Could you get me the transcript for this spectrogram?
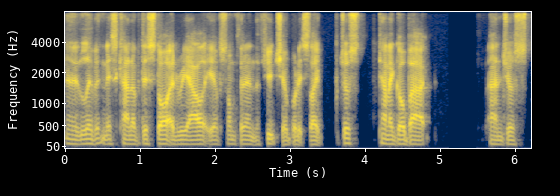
And they live in this kind of distorted reality of something in the future. But it's like just kind of go back and just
